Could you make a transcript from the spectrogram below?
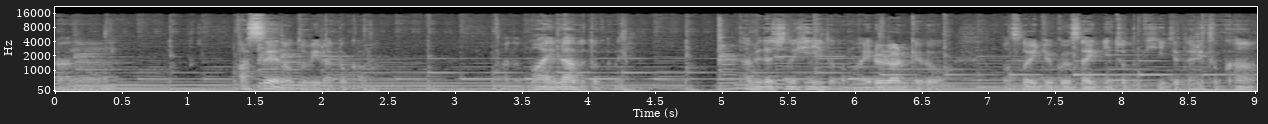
あの明日への扉とかあのマイラブとかね旅立ちの日にとかまあいろいろあるけど、まあ、そういう曲最近ちょっと聴いてたりとか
